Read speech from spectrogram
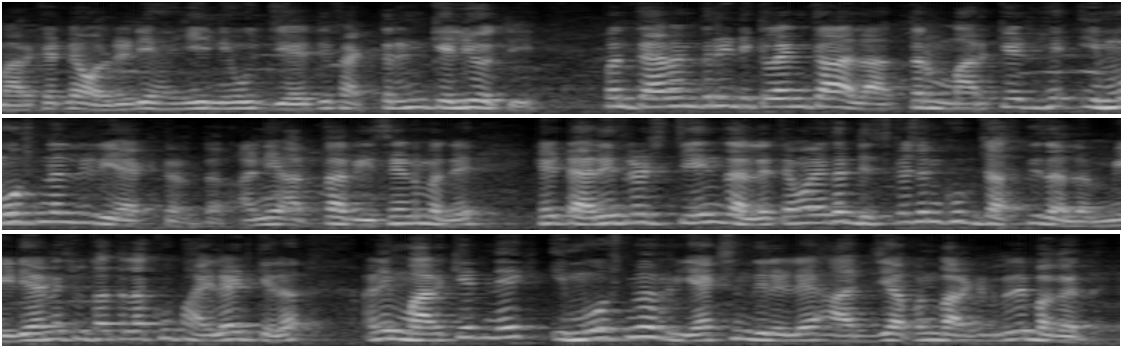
मार्केटने ऑलरेडी ही न्यूज जी आहे ती फॅक्टर इन केली होती. पण त्यानंतर ही डिक्लाईन का आला? तर मार्केट हे इमोशनली रिॲक्ट करतं. आणि आता रिसेंटमध्ये हे टॅरिफ रेट्स चेंज झाले तेव्हा याचं डिस्कशन खूप जास्ती झालं. मीडियाने सुद्धा त्याला खूप हायलाईट केलं आणि मार्केटने एक इमोशनल रिॲक्शन दिलेलं आहे आज जे आपण मार्केटमध्ये बघत आहे.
